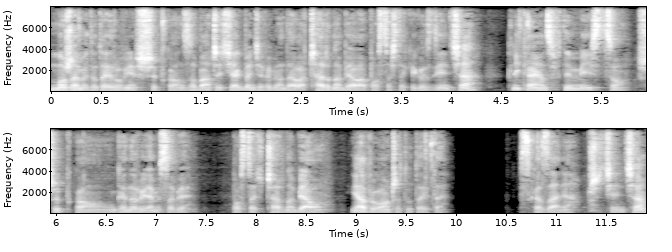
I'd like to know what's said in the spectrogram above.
Możemy tutaj również szybko zobaczyć, jak będzie wyglądała czarno-biała postać takiego zdjęcia. Klikając w tym miejscu, szybko generujemy sobie postać czarno-białą. Ja wyłączę tutaj te wskazania przycięcia.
